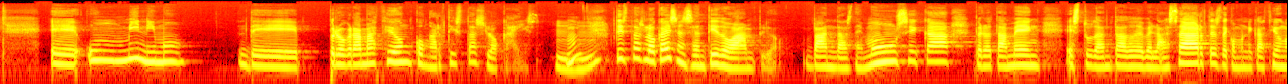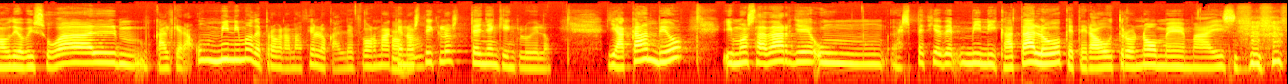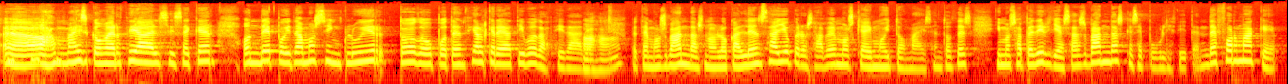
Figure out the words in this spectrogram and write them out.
eh, un mínimo de programación con artistas locais. Uh -huh. Artistas locais en sentido amplio bandas de música, pero tamén estudantado de Belas Artes, de comunicación audiovisual, mm, calquera, un mínimo de programación local, de forma que uh -huh. nos ciclos teñen que incluílo. E a cambio, imos a darlle unha especie de mini catálogo que terá outro nome máis uh, máis comercial, se se quer, onde poidamos incluir todo o potencial creativo da cidade. Ajá. Temos bandas no local de ensayo, pero sabemos que hai moito máis. Entonces, imos a pedirlle esas bandas que se publiciten, de forma que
